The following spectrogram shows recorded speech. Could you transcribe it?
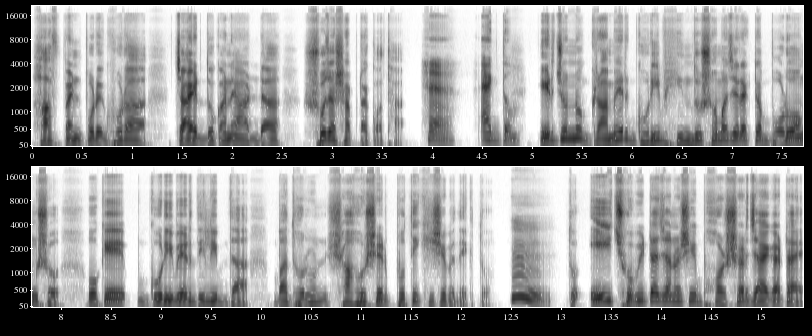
হাফ প্যান্ট পরে ঘোরা চায়ের দোকানে আড্ডা সোজা সাপটা কথা। হ্যাঁ। একদম। এর জন্য গ্রামের গরিব হিন্দু সমাজের একটা বড় অংশ ওকে গরিবের দিলীপদা বা ধরুন সাহসের প্রতীক হিসেবে দেখত। হুম। তো এই ছবিটা যেন সেই ভরসার জায়গাটায়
